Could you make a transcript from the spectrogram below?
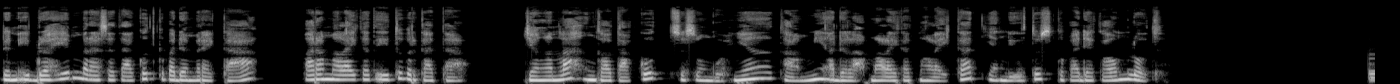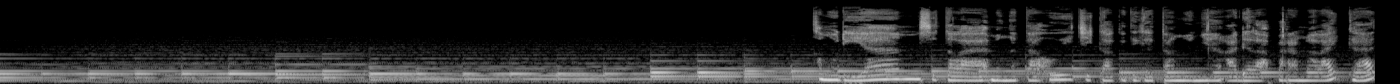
dan Ibrahim merasa takut kepada mereka, para malaikat itu berkata, Janganlah engkau takut, sesungguhnya kami adalah malaikat-malaikat yang diutus kepada kaum Lot. Kemudian, setelah mengetahui jika ketiga tamunya adalah para malaikat,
